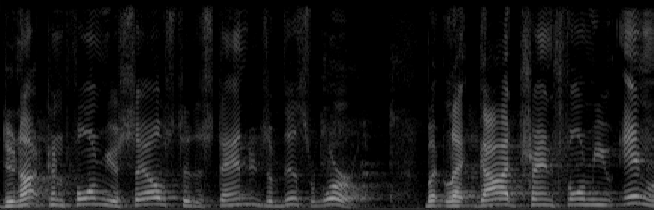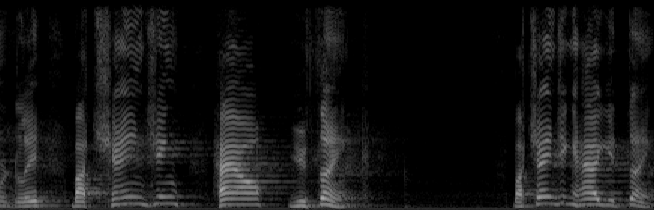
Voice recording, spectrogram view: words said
Do not conform yourselves to the standards of this world, but let God transform you inwardly by changing how you think. By changing how you think.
